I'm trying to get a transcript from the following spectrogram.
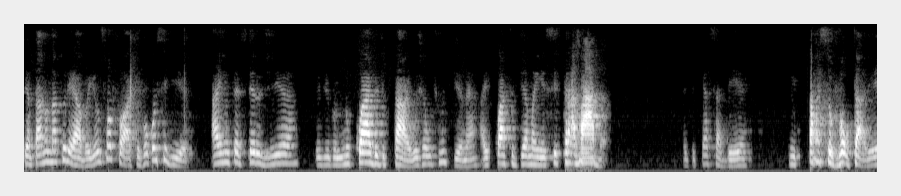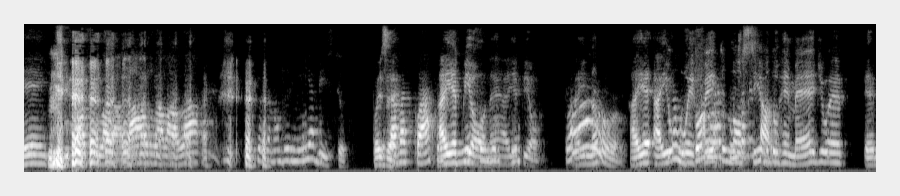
tentar no natureba. E eu sou forte, eu vou conseguir. Aí no terceiro dia, eu digo, no quadro de tá, hoje é o último dia, né? Aí quatro dias amanheci travada. Eu disse, quer saber? Me passo voltarei, me passo lá, lá, lá, lá, lá, Porque eu já não dormia, bicho. Pois eu é. Quatro aí é pior, né? Aí é pior. Claro. Aí, não, aí, é, aí não, o, o efeito é nocivo do remédio é, é,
